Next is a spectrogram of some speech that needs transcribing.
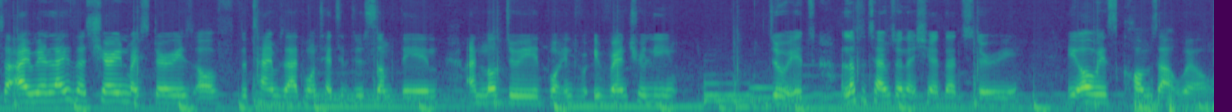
So I realized that sharing my stories of the times I'd wanted to do something and not do it, but eventually do it. A lot of times when I share that story, it always comes out well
